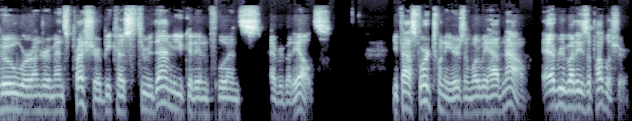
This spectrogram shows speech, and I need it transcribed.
who were under immense pressure because through them you could influence everybody else. You fast forward 20 years, and what do we have now? Everybody's a publisher.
